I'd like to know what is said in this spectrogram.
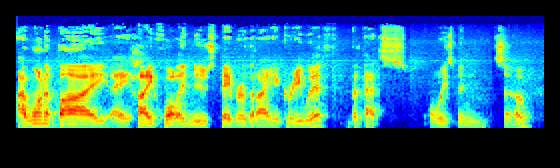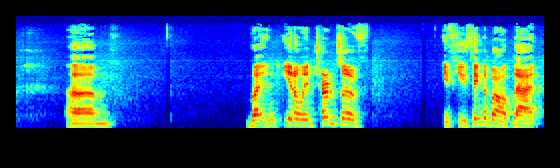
I want to buy a high quality newspaper that I agree with, but that's always been so. Um, but you know, in terms of if you think about that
